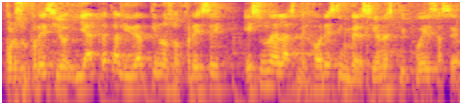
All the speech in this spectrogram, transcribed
Por su precio y alta calidad que nos ofrece, es una de las mejores inversiones que puedes hacer.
